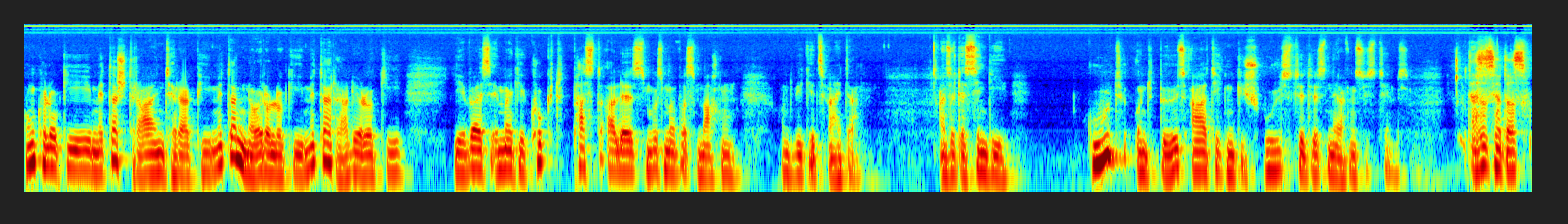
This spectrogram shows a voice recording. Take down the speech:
Onkologie, mit der Strahlentherapie, mit der Neurologie, mit der Radiologie jeweils immer geguckt, passt alles, muss man was machen und wie geht's weiter. Also das sind die gut und bösartigen Geschwulste des Nervensystems. Das ist ja das,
